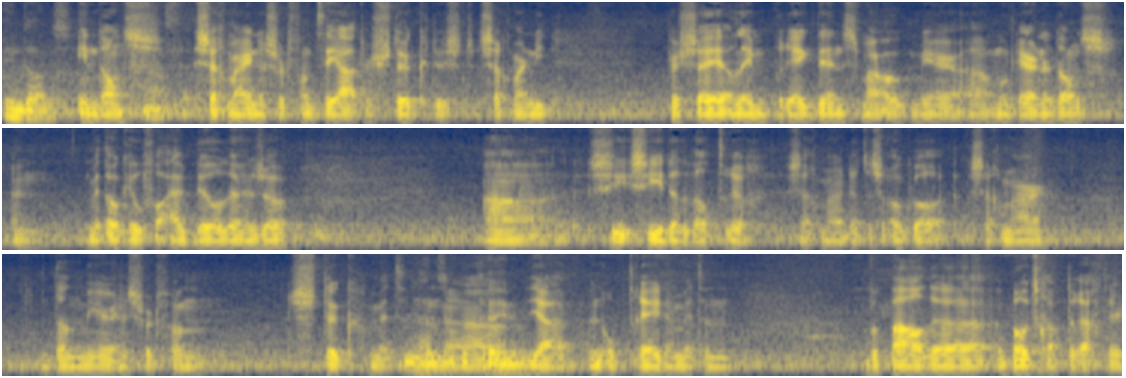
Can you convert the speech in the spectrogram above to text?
In dans. In dans, zeg maar in een soort van theaterstuk. Dus zeg maar niet per se alleen breakdance, maar ook meer eh, moderne dans. En met ook heel veel uitbeelden en zo. Ah, zie, zie je dat wel terug, zeg maar. Dat is ook wel, zeg maar, dan meer een soort van stuk met Ja, een, een eh, optreden. ja, een optreden met een bepaalde boodschap erachter.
